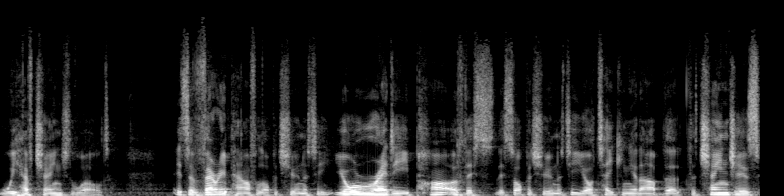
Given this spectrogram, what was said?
we have changed the world. It's a very powerful opportunity. You're already part of this, this opportunity. You're taking it up. The, the changes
